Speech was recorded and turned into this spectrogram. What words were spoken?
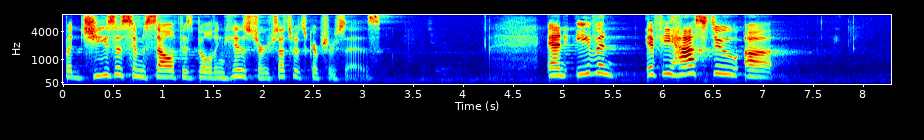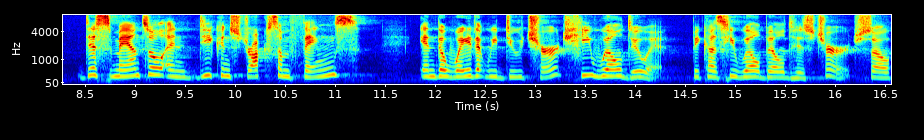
but Jesus himself is building his church. That's what Scripture says. And even if he has to uh, dismantle and deconstruct some things, in the way that we do church, he will do it because he will build his church. So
